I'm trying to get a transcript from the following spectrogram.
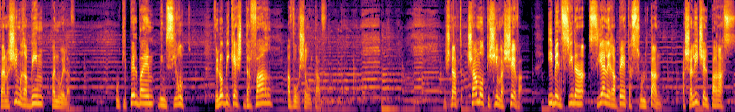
ואנשים רבים פנו אליו. הוא טיפל בהם במסירות, ולא ביקש דבר עבור שירותיו. בשנת 997, אבן סינה סייע לרפא את הסולטן, השליט של פרס,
